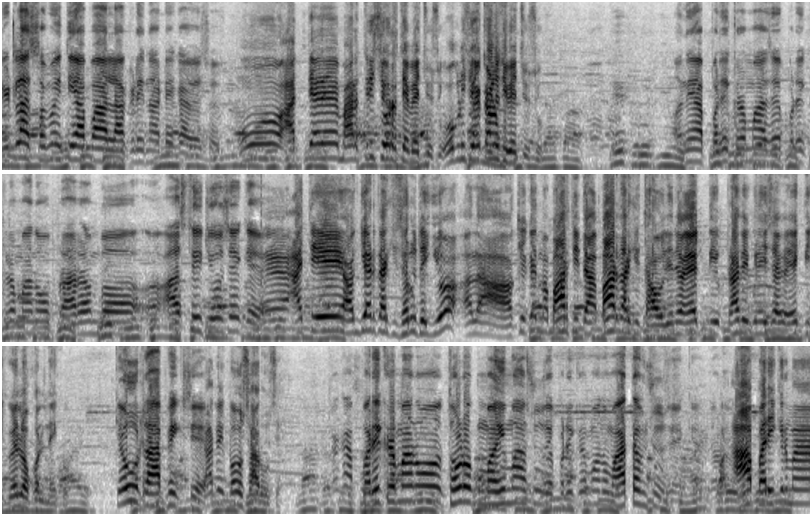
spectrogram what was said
કેટલા સમયથી આપ આ લાકડીના ટેકા વેચો હું અત્યારે મારે ત્રીસ વર્ષથી વેચું છું ઓગણીસો એકાણું થી વેચું છું. અને આ પરિક્રમા છે પરિક્રમાનો પ્રારંભ આજથી થયો છે કે? આજે અગિયાર તારીખથી શરૂ થઈ ગયો. એટલે હકીકતમાં બારથી બાર તારીખથી થાવ છે એક દિવસ ટ્રાફિક હિસાબે એક દી વહેલો ખોલી નાખ્યો. કેવું ટ્રાફિક છે? ટ્રાફિક બહુ સારું છે. કાકા પરિક્રમાનો થોડોક મહિમા શું છે? પરિક્રમાનું માતમ શું છે? આ પરિક્રમા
